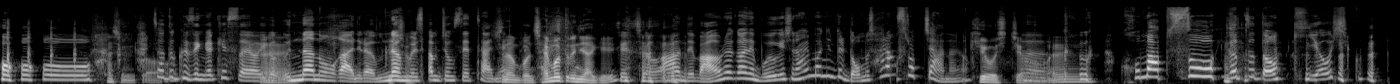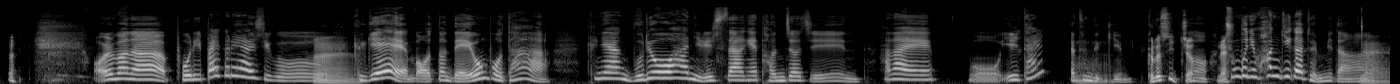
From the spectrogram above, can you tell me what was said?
호호호 하시면서. 저도 그 생각했어요. 이거 네. 은나노가 아니라 음란물. 삼 3종 세트 아니야? 지난번 잘못 들은 이야기. 그렇죠. 아, 네 마을 회관에 모여 계신 할머님들 너무 사랑스럽지 않아요? 귀여우시죠? 네. 예. 그 고맙소 이것도 너무 귀여우시고 얼마나 볼이 빨그레 하시고 네. 그게 뭐 어떤 내용보다 그냥 무료한 일상에 던져진 하나의 뭐 일탈 같은 음, 느낌. 그럴 수 있죠. 어, 네. 충분히 환기가 됩니다. 네.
